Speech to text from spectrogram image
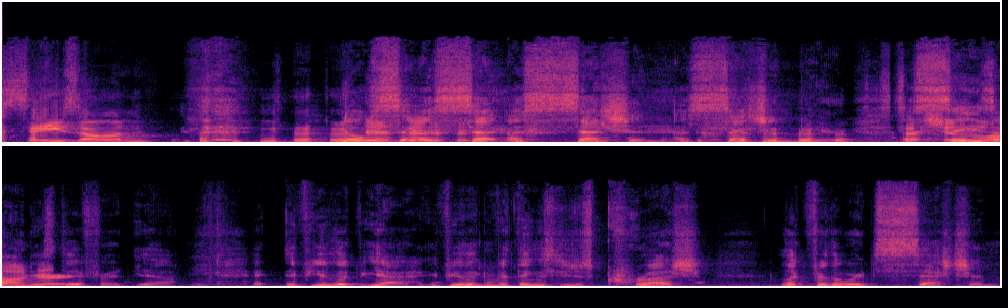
saison? no, a, se- a session, a session beer. a Session saison is different. Yeah, if you look, yeah, if you're looking for things to just crush, look for the word session.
